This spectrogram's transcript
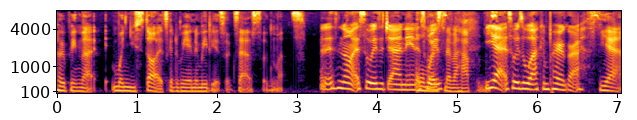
hoping that when you start, it's going to be an immediate success, and that's And it's not, it's always a journey and it's almost always never happens. Yeah, it's always a work in progress. Yeah.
